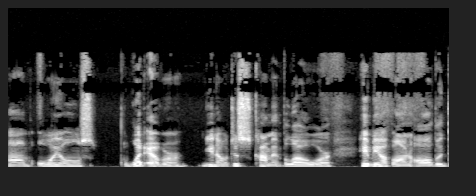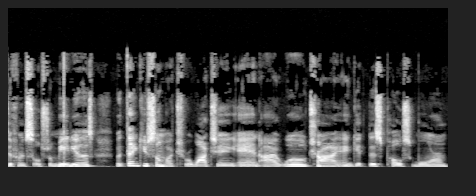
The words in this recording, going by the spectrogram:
um, oils, whatever, you know, just comment below or hit me up on all the different social medias. But thank you so much for watching. And I will try and get this post-warm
